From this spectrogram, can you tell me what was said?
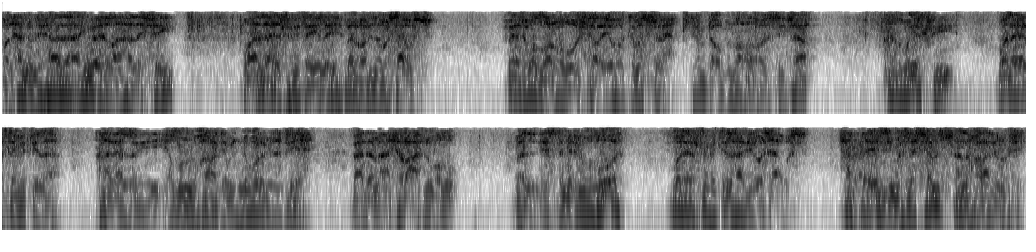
والحل لهذا أن يعرض عن هذا الشيء وأن لا يلتفت إليه بل هو من الوساوس فيتوضا الوضوء الشرعي وهو التمسح يبدا بالنظر والاستنشاق ويكفي ولا يلتفت إلى هذا الذي يظن خرج من دبر من الريح بعدما شرع في الوضوء بل يستمر في وضوءه ولا يلتفت إلى هذه الوساوس حتى يجزي مثل الشمس أنه خرج منه شيء.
